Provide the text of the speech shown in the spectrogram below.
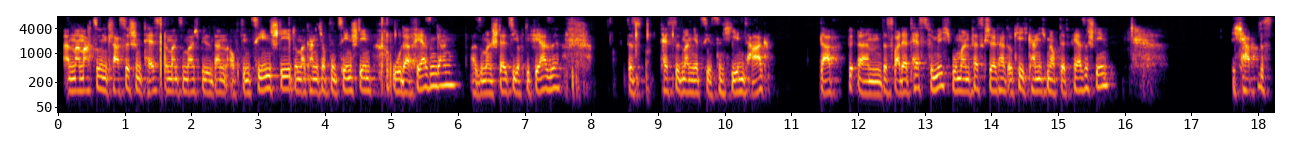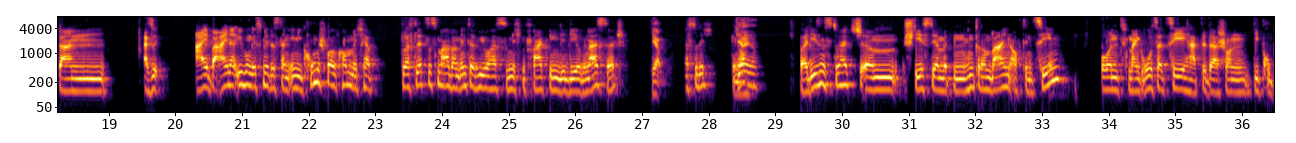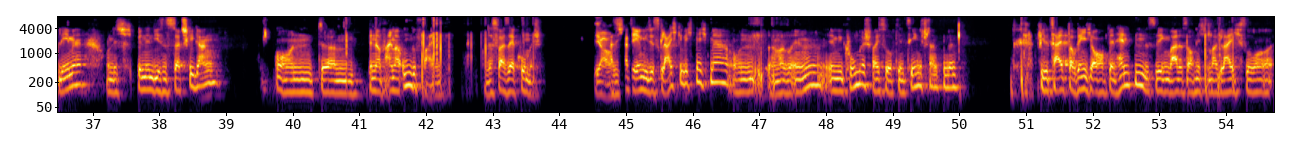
man macht so einen klassischen Test, wenn man zum Beispiel dann auf den Zehen steht und man kann nicht auf den Zehen stehen oder Fersengang. Also man stellt sich auf die Ferse. Das testet man jetzt, jetzt nicht jeden Tag. Da, ähm, das war der Test für mich, wo man festgestellt hat, okay, ich kann nicht mehr auf der Ferse stehen. Ich habe das dann, also bei einer Übung ist mir das dann irgendwie komisch vorgekommen. Ich habe, du hast letztes Mal beim Interview hast du mich gefragt wegen den Diagonal Stretch. Ja. Hast du dich? Genau. Ja, ja. Bei diesem Stretch ähm, stehst du ja mit dem hinteren Bein auf den Zehen und mein großer Zeh hatte da schon die Probleme und ich bin in diesen Stretch gegangen und ähm, bin auf einmal umgefallen. Und das war sehr komisch. Ja. Also ich hatte irgendwie das Gleichgewicht nicht mehr und war so äh, irgendwie komisch, weil ich so auf den Zehen gestanden bin. Viel Zeit verbringe ich auch auf den Händen, deswegen war das auch nicht immer gleich so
